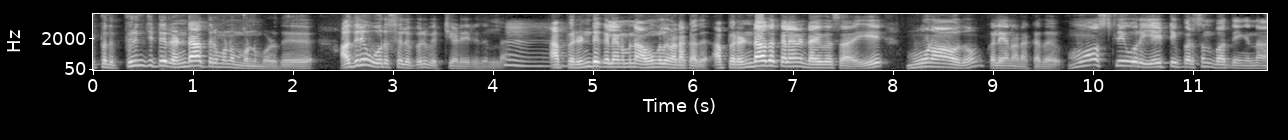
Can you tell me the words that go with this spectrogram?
இப்போ இந்த பிரிஞ்சுட்டு ரெண்டாவது திருமணம் பண்ணும்பொழுது அதுலேயும் ஒரு சில பேர் வெற்றி அடைகிறது இல்லை அப்போ ரெண்டு கல்யாணம் பண்ணி அவங்களுக்கு நடக்காது. அப்போ ரெண்டாவது கல்யாணம் டைவர்ஸ் ஆகி மூணாவதும் கல்யாணம் நடக்காது. மோஸ்ட்லி ஒரு எயிட்டி பர்சன்ட் பார்த்தீங்கன்னா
